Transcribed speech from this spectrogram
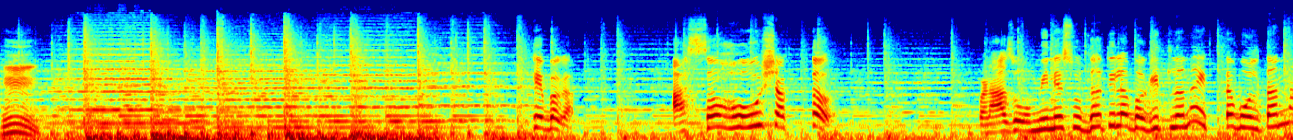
हम्म. हे बघा असं होऊ शकतं. पण आज ओमीने सुद्धा तिला बघितलं ना एकटं बोलताना?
